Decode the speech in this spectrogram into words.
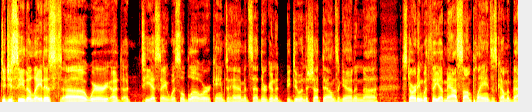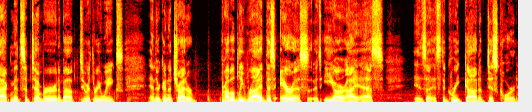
Did you see the latest uh, where a, a TSA whistleblower came to him and said they're going to be doing the shutdowns again and uh, starting with the uh, masks on planes is coming back mid September in about two or three weeks, and they're going to try to probably ride this Eris. It's E R I S. Is uh, it's the Greek god of discord.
